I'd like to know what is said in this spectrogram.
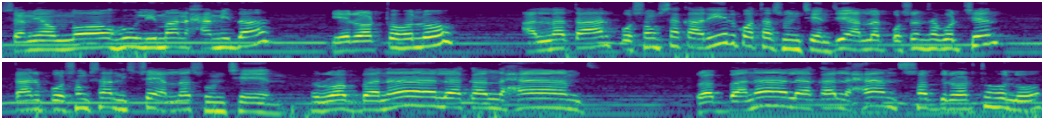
সামি আল্লাহু লিমান হামিদা এর অর্থ হলো, আল্লাহ তার প্রশংসাকারীর কথা শুনছেন। যে আল্লাহর প্রশংসা করছেন, তার প্রশংসা নিশ্চয় আল্লাহ শুনছেন। রব্বানা লাকাল হামদ রব্বানা লাকাল হামদ শব্দের অর্থ হলো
